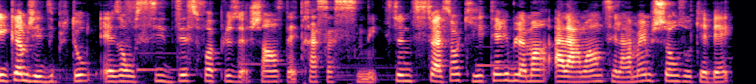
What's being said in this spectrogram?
Et comme j'ai dit plus tôt, elles ont aussi dix fois plus de chances d'être assassinées. C'est une situation qui est terriblement alarmante, c'est la même chose au Québec.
